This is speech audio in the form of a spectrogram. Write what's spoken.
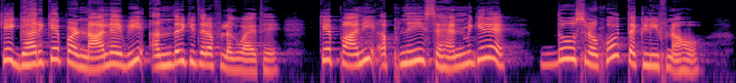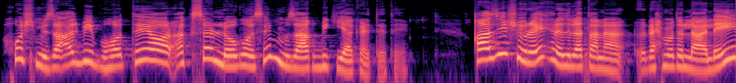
کہ گھر کے پرنالے بھی اندر کی طرف لگوائے تھے کہ پانی اپنے ہی صحن میں گرے، دوسروں کو تکلیف نہ ہو۔ خوش مزاج بھی بہت تھے اور اکثر لوگوں سے مذاق بھی کیا کرتے تھے۔ قاضی شریح رضی اللہ تعالیٰ رحمۃ اللہ علیہ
